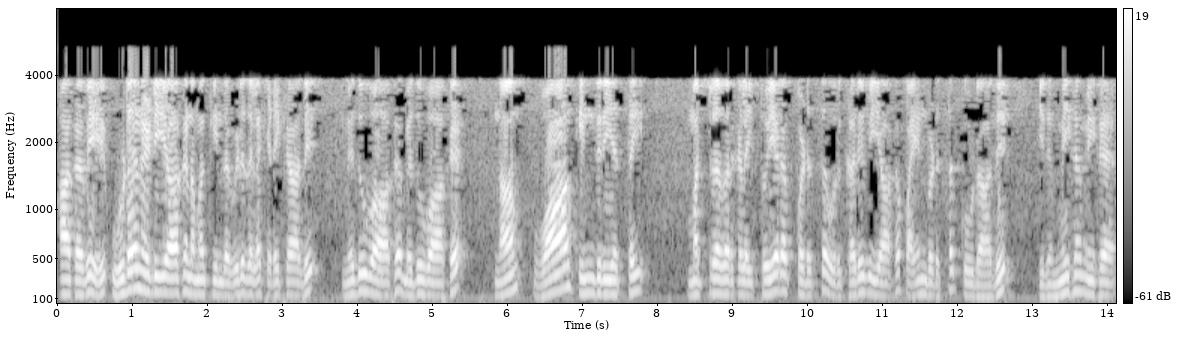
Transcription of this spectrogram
ஆகவே உடனடியாக நமக்கு இந்த விடுதலை கிடைக்காது. மெதுவாக மெதுவாக நாம் வாக் இந்திரியத்தை மற்றவர்களை துயரப்படுத்த ஒரு கருவியாக பயன்படுத்தக்கூடாது. இது மிக மிக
